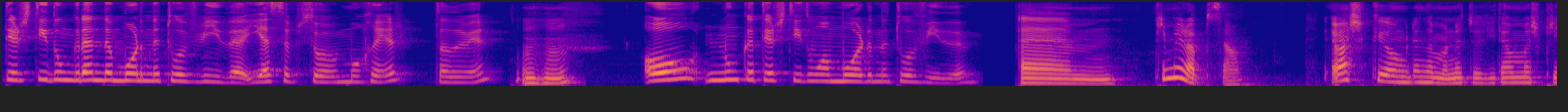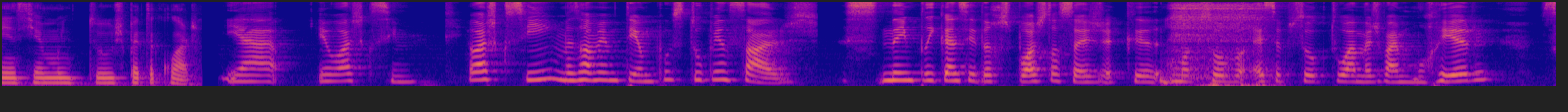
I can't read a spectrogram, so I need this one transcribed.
teres tido um grande amor na tua vida e essa pessoa morrer? Estás a ver? Uhum. Ou nunca teres tido um amor na tua vida? Um, primeira opção. Eu acho que um grande amor na tua vida é uma experiência muito espetacular. Yeah, eu acho que sim. Eu acho que sim, mas ao mesmo tempo, se tu pensares na implicância da resposta, ou seja, que uma pessoa, essa pessoa que tu amas vai morrer, se,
